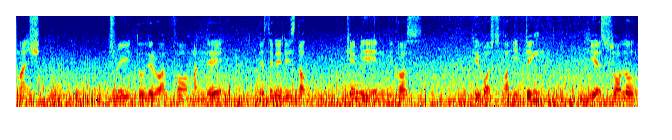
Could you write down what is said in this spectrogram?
March 3, 2014, Monday. Yesterday this dog came in because he was not eating. He has swallowed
